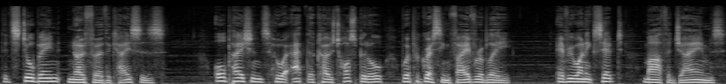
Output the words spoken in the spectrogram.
there'd still been no further cases. All patients who were at the Coast Hospital were progressing favourably. Everyone except Martha James.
